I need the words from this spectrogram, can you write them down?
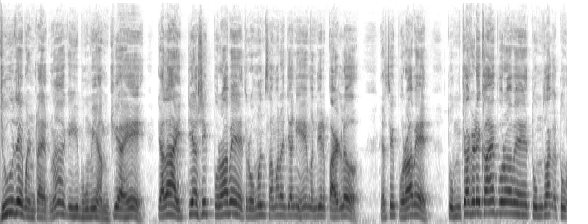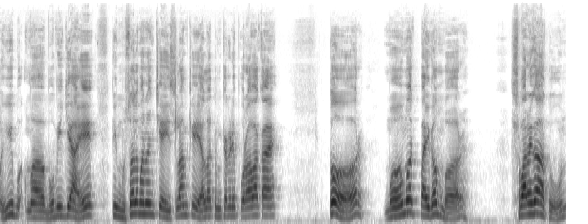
जू जे म्हणतायत ना की ही भूमी आमची आहे त्याला ऐतिहासिक पुरावे आहेत. रोमन साम्राज्याने हे मंदिर पाडलं. याचे पुरावे आहेत. तुमच्याकडे काय पुरावे आहेत? तुमचा तु ही भूमी जी आहे ती मुसलमानांची आहे इस्लामची आहे याला तुमच्याकडे पुरावा काय? तर मोहम्मद पैगंबर स्वर्गातून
